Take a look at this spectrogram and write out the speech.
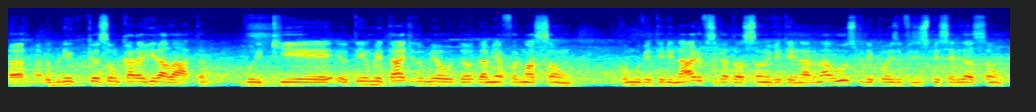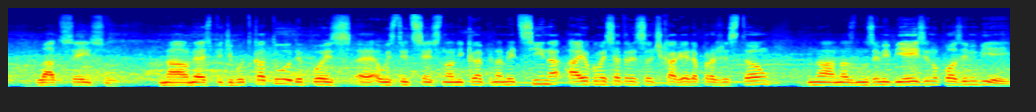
eu brinco que eu sou um cara vira-lata, porque eu tenho metade do meu, da minha formação como veterinário, fiz graduação em veterinário na USP, depois eu fiz especialização lato senso na Unesp de Botucatu, depois é, o estrito senso na Unicamp na medicina, aí eu comecei a transição de carreira para gestão na, nas, nos MBAs e no pós-MBA.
